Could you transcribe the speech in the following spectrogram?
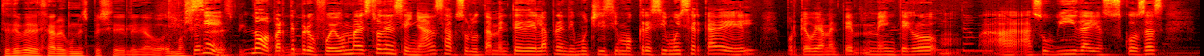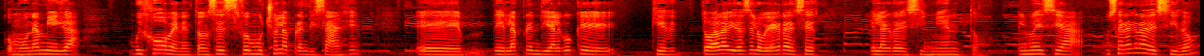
te debe dejar alguna especie de legado emocional. Sí, no, aparte, pero fue un maestro de enseñanza, absolutamente de él, aprendí muchísimo, crecí muy cerca de él, porque obviamente me integró a, a su vida y a sus cosas como una amiga muy joven, entonces fue mucho el aprendizaje. Eh, de él aprendí algo que, que toda la vida se lo voy a agradecer, el agradecimiento. Él me decía, un ser agradecido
